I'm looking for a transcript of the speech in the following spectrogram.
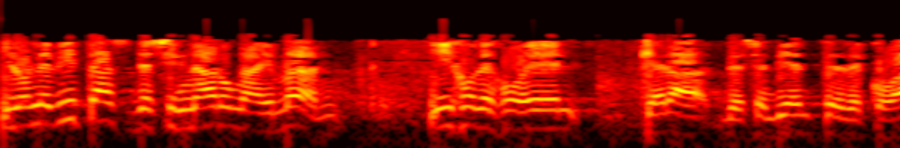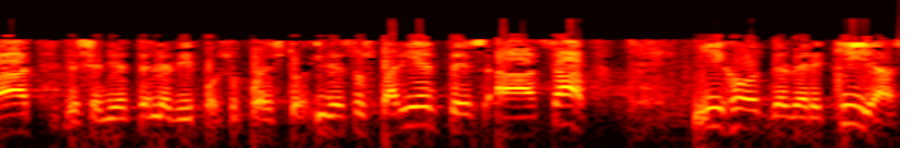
Y los levitas designaron a Emán, hijo de Joel, que era descendiente de Coat, descendiente de Leví, por supuesto, y de sus parientes a Asaf, hijo de Berequías.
